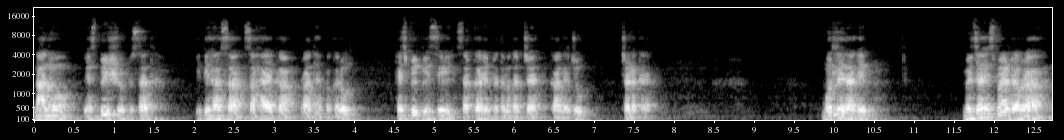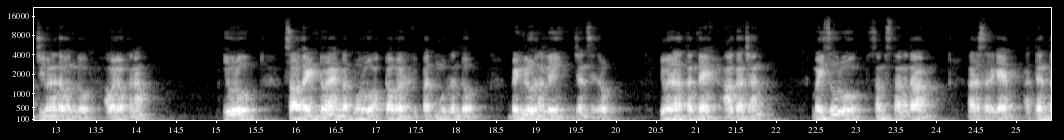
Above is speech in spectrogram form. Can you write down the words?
ನಾನು ಎಸ್ ಬಿ ಶಿವಪ್ರಸಾದ್, ಇತಿಹಾಸ ಸಹಾಯಕ ಪ್ರಾಧ್ಯಾಪಕರು, ಎಚ್ ಪಿ ಪಿ ಸಿ ಸರ್ಕಾರಿ ಪ್ರಥಮ ದರ್ಜೆ ಕಾಲೇಜು ಚಳಕೆರೆ ಮೊದಲನೇದಾಗಿ, ಮಿರ್ಜಾ ಇಸ್ಮಾಯಿಲ್ ರವರ ಜೀವನದ ಒಂದು ಅವಲೋಕನ. ಇವರು ಸಾವಿರದ ಎಂಟುನೂರ ಎಂಬತ್ತ್ಮೂರು ಅಕ್ಟೋಬರ್ ಇಪ್ಪತ್ತ್ಮೂರರಂದು ಬೆಂಗಳೂರಿನಲ್ಲಿ ಜನಿಸಿದರು. ಇವರ ತಂದೆ ಆಗಾಜಾನ್ ಮೈಸೂರು ಸಂಸ್ಥಾನದ ಅರಸರಿಗೆ ಅತ್ಯಂತ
